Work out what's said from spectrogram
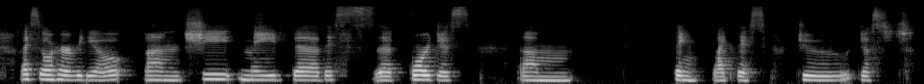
I saw her video and she made uh, this uh, gorgeous um, thing like this to just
